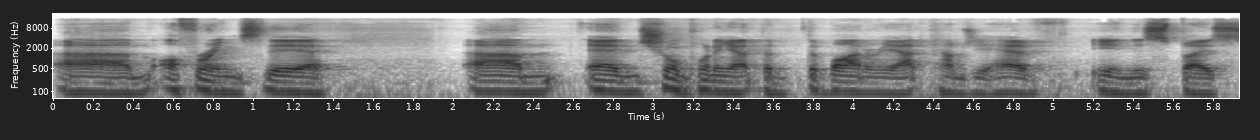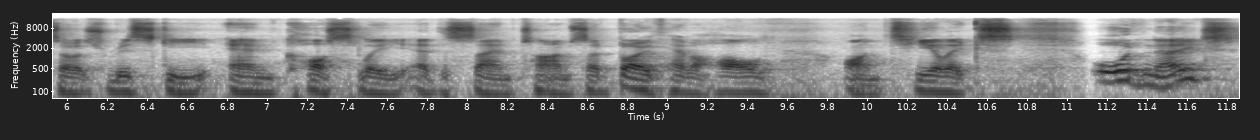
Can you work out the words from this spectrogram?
um, offerings there. Um, and Shaun pointing out the, the binary outcomes you have in this space, so it's risky and costly at the same time. So both have a hold on TLX. Audinate,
